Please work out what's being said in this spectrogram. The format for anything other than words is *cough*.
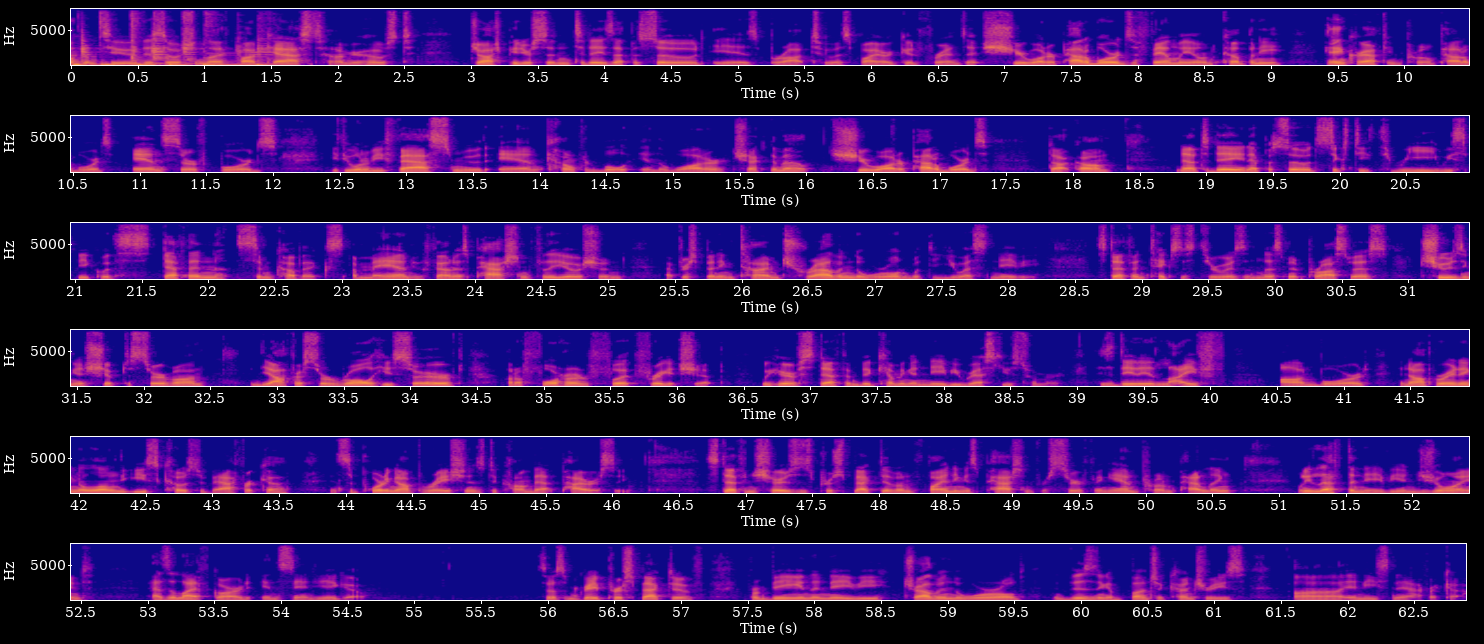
Welcome to this Ocean Life podcast. I'm your host, Josh Peterson. Today's episode is brought to us by our good friends at Shearwater Paddleboards, a family owned company, handcrafting prone paddleboards and surfboards. If you want to be fast, smooth, and comfortable in the water, check them out. ShearwaterPaddleboards.com. Now, today in episode 63, we speak with Stefan Simkovics, a man who found his passion for the ocean after spending time traveling the world with the U.S. Navy. Stefan takes us through his enlistment process, choosing a ship to serve on, and the officer role he served on a 400 foot frigate ship. We hear of Stefan becoming a Navy rescue swimmer, his daily life on board, and operating along the east coast of Africa and supporting operations to combat piracy. Stefan shares his perspective on finding his passion for surfing and prone paddling when he left the Navy and joined as a lifeguard in San Diego. So, some great perspective from being in the Navy, traveling the world, and visiting a bunch of countries uh, in Eastern Africa.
